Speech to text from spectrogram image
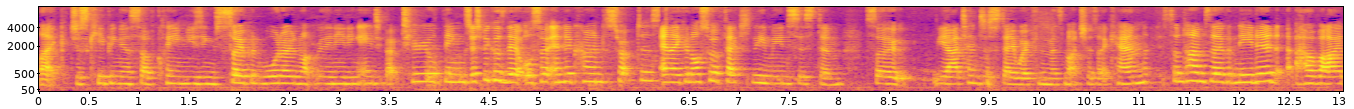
like just keeping yourself clean using soap and water, not really needing antibacterial things, just because they're also endocrine disruptors and they can also affect the immune system. So yeah, I tend to stay away from them as much as I can. Sometimes they're needed, however I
